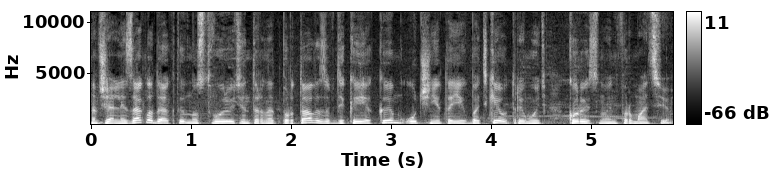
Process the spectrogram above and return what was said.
Навчальні заклади активно створюють інтернет-портали, завдяки яким учні та їх батьки отримують корисну інформацію.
